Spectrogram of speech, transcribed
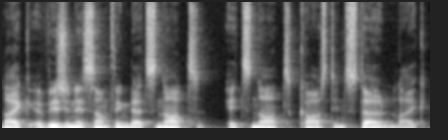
like a vision, is something that's not it's not cast in stone. Like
